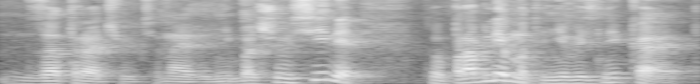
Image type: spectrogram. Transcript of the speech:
затрачиваете на это небольшие усилия, то проблема-то не возникает.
